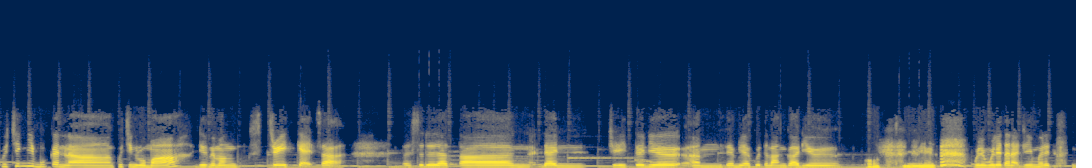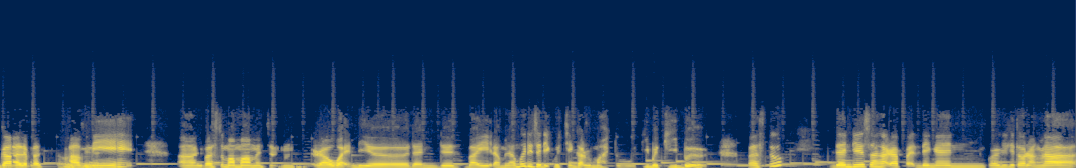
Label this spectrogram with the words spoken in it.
kucing ni bukanlah kucing rumah, dia memang stray cats lah. Lepas tu dia datang dan cerita dia um, family aku terlanggar dia. Okey. Mula-mula tak nak terima dia terlanggar lepas tu Okey. ambil. Uh, lepas tu mama macam rawat dia dan dia baik lama-lama dia jadi kucing kat rumah tu tiba-tiba. Lepas tu dan dia sangat rapat dengan keluarga kita orang lah.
